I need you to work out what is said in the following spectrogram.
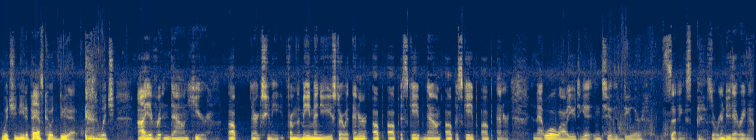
which you need a passcode to do that, which I have written down here. Up, or excuse me, from the main menu, you start with enter, up, up, escape, down, up, escape, up, enter. And that will allow you to get into the dealer settings. So we're to do that right now.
